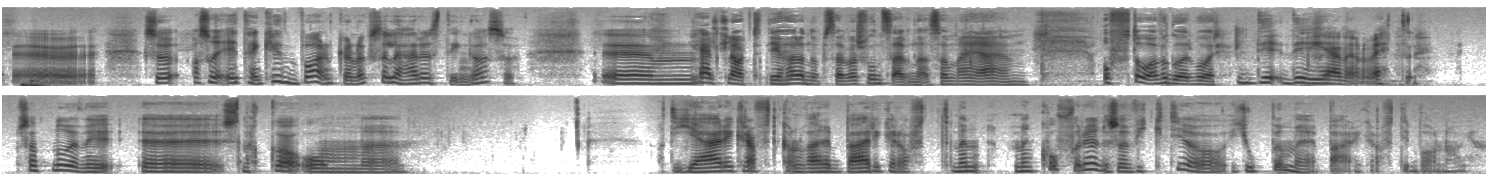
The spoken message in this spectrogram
Så altså, jeg tenker at barn kan også lære oss ting, altså. Um, Helt klart. De har en observasjonsevne som er, ofte overgår vår. Det, det gjør de, vet du. Sånn, nå har vi uh, snakka om at gjerdekraft kan være bærekraft. Men, men, hvorfor er det så viktig å jobbe med bærekraft i barnehagen?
